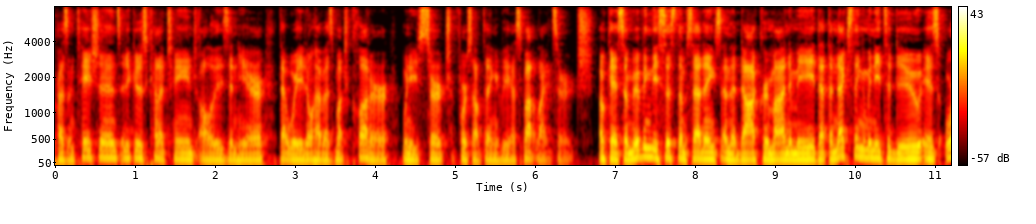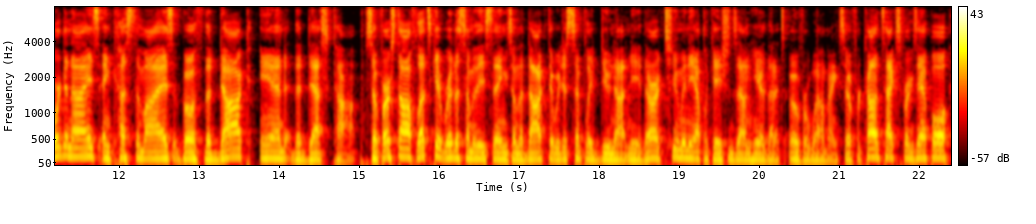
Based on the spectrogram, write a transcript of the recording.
presentations and you can just kind of change all of these in here that way you don't have as much clutter when you search for something via spotlight search okay so moving these system settings and the dock reminded me that the next thing we need to do is organize organize and customize both the dock and the desktop. So first off, let's get rid of some of these things on the dock that we just simply do not need. There are too many applications down here that it's overwhelming. So for contacts, for example,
